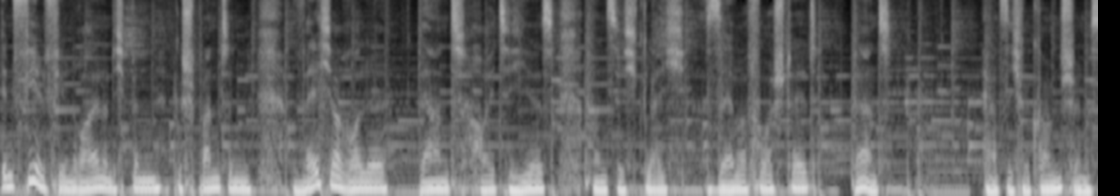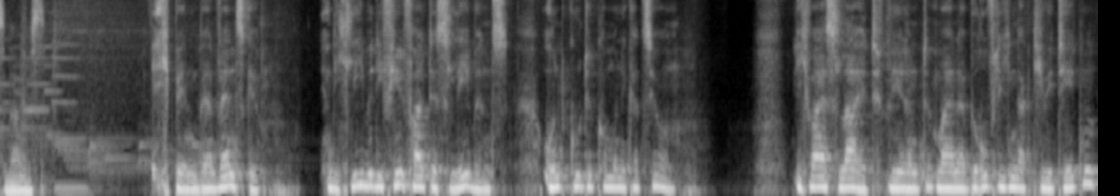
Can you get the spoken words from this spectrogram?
in vielen, vielen Rollen und ich bin gespannt, in welcher Rolle Bernd heute hier ist und sich gleich selber vorstellt. Bernd, herzlich willkommen, schön, dass du da bist. Ich bin Bernd Wenske und ich liebe die Vielfalt des Lebens und gute Kommunikation. Ich weiß leid, während meiner beruflichen Aktivitäten,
